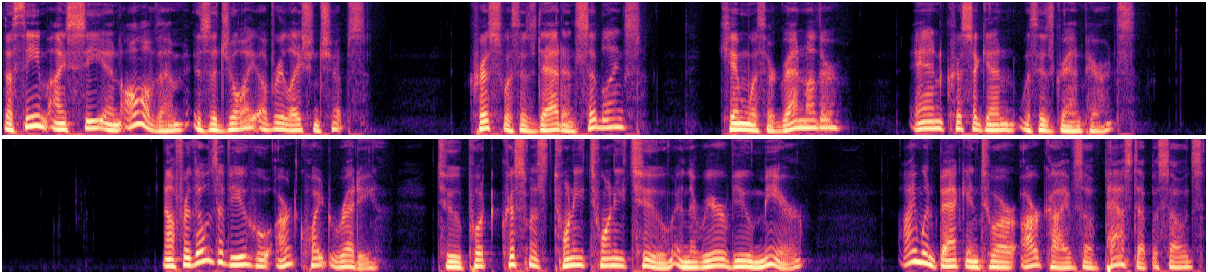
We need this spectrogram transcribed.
The theme I see in all of them is the joy of relationships. Chris with his dad and siblings, Kim with her grandmother, and Chris again with his grandparents. Now, for those of you who aren't quite ready to put Christmas 2022 in the rearview mirror, I went back into our archives of past episodes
